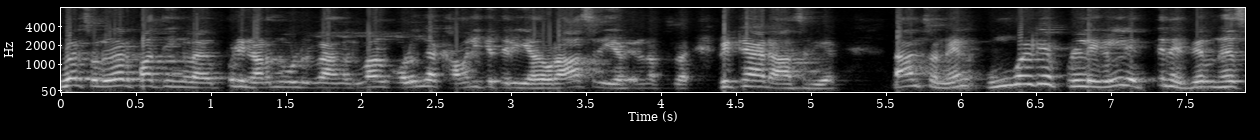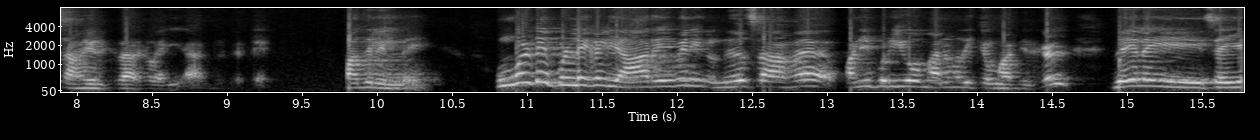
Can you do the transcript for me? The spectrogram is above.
இவர் சொல்லுவார் பாத்தீங்களா எப்படி நடந்து கொண்டிருக்காங்க இவருக்கு ஒழுங்கா கவனிக்க தெரியாத. ஒரு ஆசிரியர் என்ன ரிட்டையர்டு ஆசிரியர். நான் சொன்னேன் உங்களுடைய பிள்ளைகள் எத்தனை பேர் நர்ஸ் ஆக இருக்கிறார்கள் ஐயா? என்று கேட்டேன். பதில் இல்லை. உங்களுடைய பிள்ளைகள் யாரையுமே நீங்கள் நர்ஸாக பணிபுரியவும் அனுமதிக்க மாட்டீர்கள். வேலை செய்ய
